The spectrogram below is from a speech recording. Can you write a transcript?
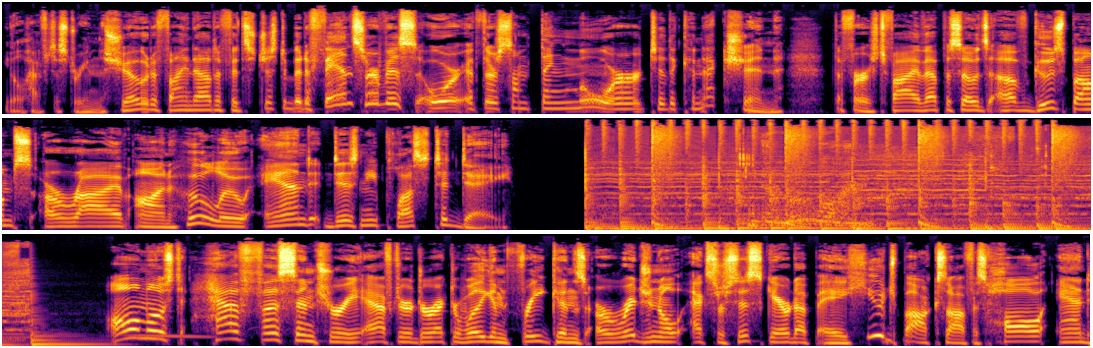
You'll have to stream the show to find out if it's just a bit of fan service or if there's something more to the connection. The first five episodes of Goosebumps arrive on Hulu and Disney Plus today. Almost half a century after director William Friedkin's original Exorcist scared up a huge box office haul and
